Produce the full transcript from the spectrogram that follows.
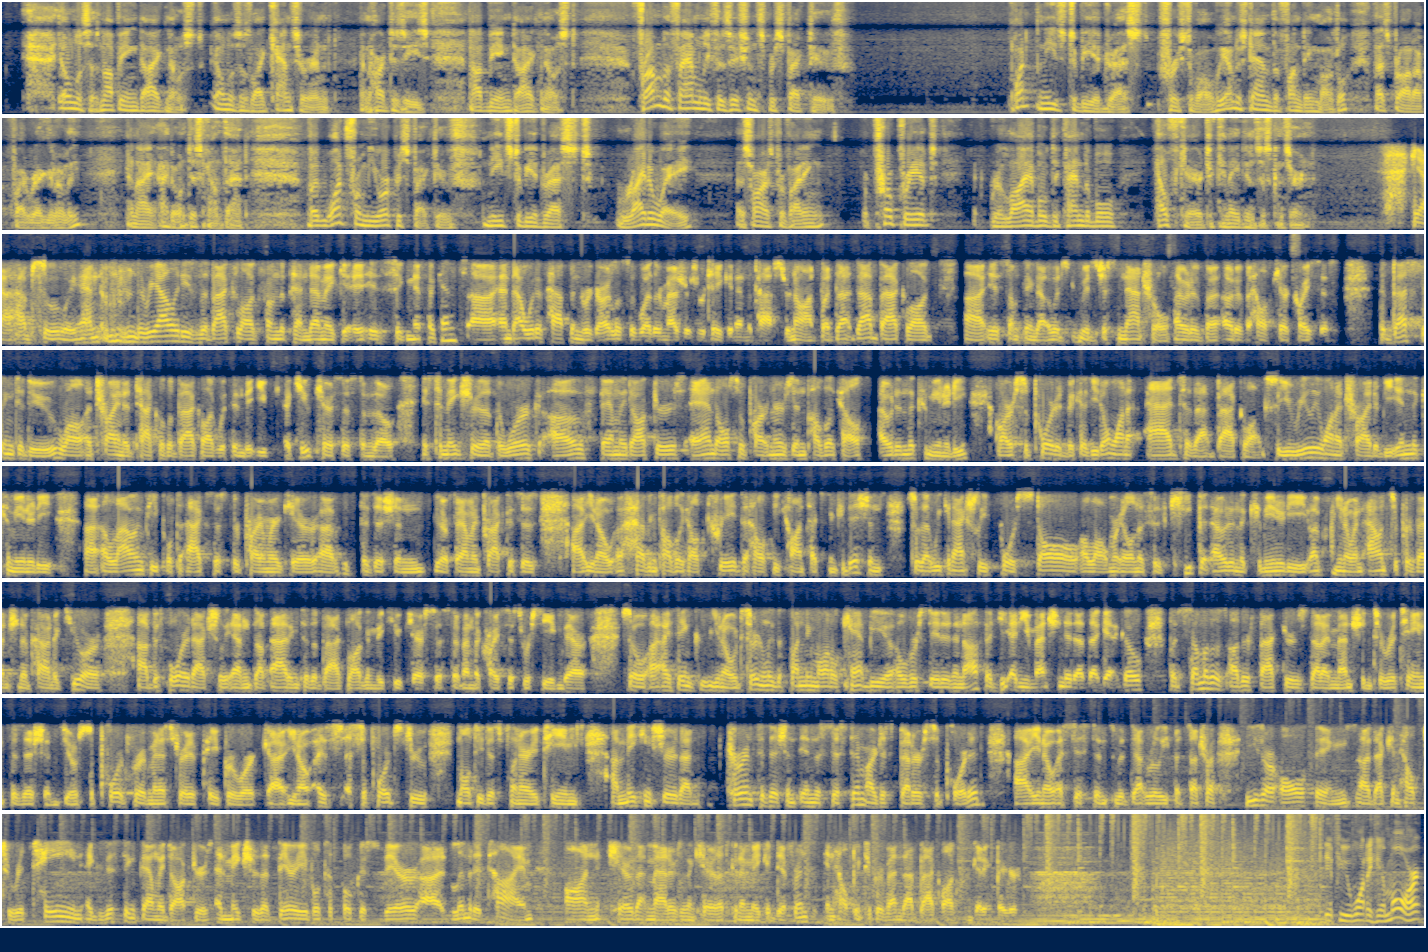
illnesses not being diagnosed, illnesses like cancer and, and heart disease not being diagnosed. From the family physician's perspective, what needs to be addressed, first of all? We understand the funding model. That's brought up quite regularly, and I, I don't discount that. But what, from your perspective, needs to be addressed right away as far as providing appropriate, reliable, dependable health care to Canadians is concerned? Yeah, absolutely. And the reality is the backlog from the pandemic is significant, uh, and that would have happened regardless of whether measures were taken in the past or not. But that, that backlog uh, is something that was, was just natural out of a, out of a healthcare crisis. The best thing to do while trying to tackle the backlog within the acute care system, though, is to make sure that the work of family doctors and also partners in public health out in the community are supported because you don't want to add to that backlog. So you really want to try to be in the community, uh, allowing allowing people to access their primary care uh, physician, their family practices, uh, you know, having public health create the healthy context and conditions so that we can actually forestall a lot more illnesses, keep it out in the community, uh, you know, an ounce of prevention, a pound of cure, uh, before it actually ends up adding to the backlog in the acute care system and the crisis we're seeing there. So I think, you know, certainly the funding model can't be overstated enough. And you mentioned it at the get go, but some of those other factors that I mentioned to retain physicians, you know, support for administrative paperwork, uh, you know, as, supports through multidisciplinary teams, uh, making sure that current physicians in the system are just better supported, uh, you know, assistance with debt relief, etc. These are all things uh, that can help to retain existing family doctors and make sure that they're able to focus their uh, limited time on care that matters and care that's going to make a difference in helping to prevent that backlog from getting bigger. If you want to hear more,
